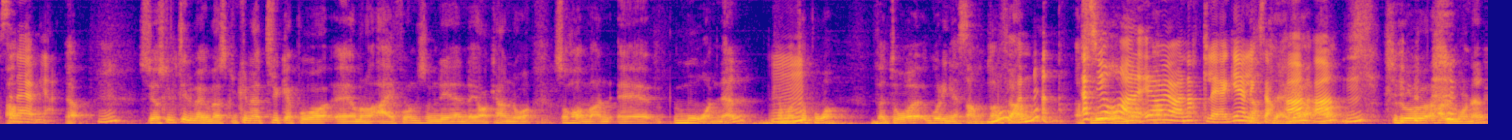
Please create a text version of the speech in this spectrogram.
sina Ja. övningar. Ja. Mm. Så jag skulle till och med om jag skulle kunna trycka på, eh, om man har iPhone som det är det enda jag kan då, så har man eh, månen kan man ta på. För då går inga samtal fram. Mm. Månen? Alltså, jag har, månen, jag har nattläge liksom. Nattläge, ja, ja. ja. Mm. Så då halvmånen.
